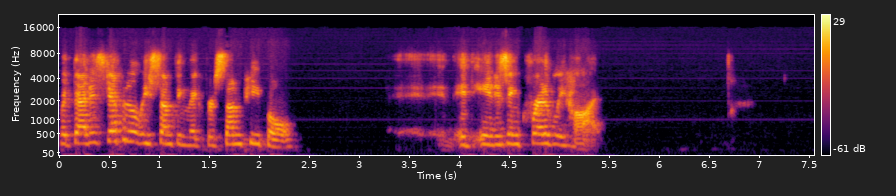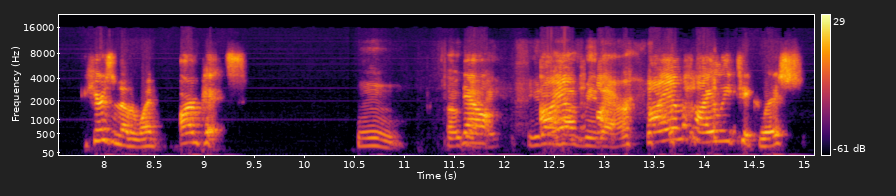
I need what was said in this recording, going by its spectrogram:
but that is definitely something that for some people, it, it is incredibly hot. Here's another one: armpits. Mm. Okay. Now, you don't I have me there. I am highly ticklish.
